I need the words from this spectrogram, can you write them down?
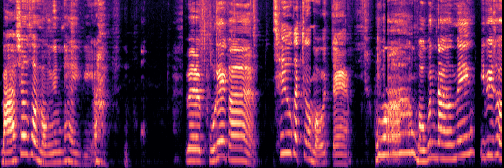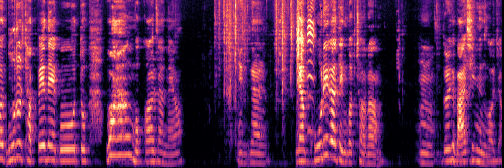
마셔서 먹는 타입이야. 왜 고래가 새우 같은 거 먹을 때 왕 먹은 다음에 입에서 물을 다 빼내고 또 왕 먹고 하잖아요. 그러니까 그냥 고래가 된 것처럼 음, 그렇게 마시는 거죠.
